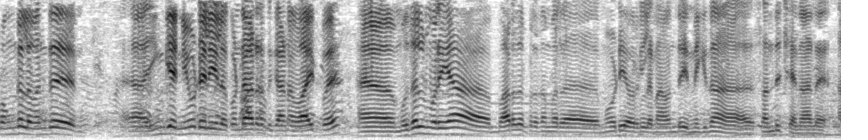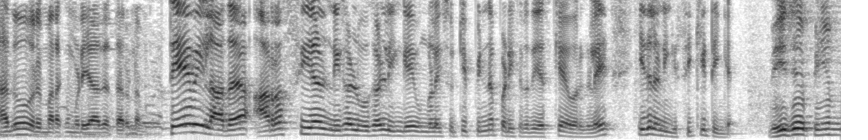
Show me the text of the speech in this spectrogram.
பொங்கலை வந்து அஹ், இங்க நியூ டெல்லியில கொண்டாடுறதுக்கான வாய்ப்பு. முதல் முறையா பாரத பிரதமர் மோடி அவர்களை நான் வந்து இன்னைக்கு தான் சந்திச்சேன் நான். அதுவும் ஒரு மறக்க முடியாத தருணம். தேவையில்லாத அரசியல் நிகழ்வுகள் இங்கே உங்களை சுற்றி பின்னப்படுகிறது எஸ்கே அவர்களே. இதுல நீங்க சிக்கிட்டீங்க. பிஜேபியின்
